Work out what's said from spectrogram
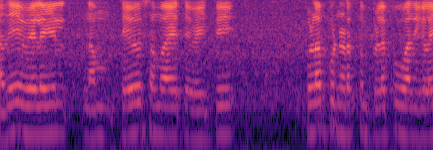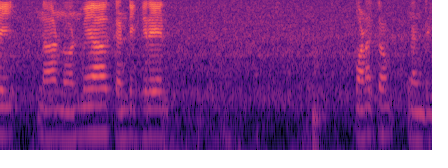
அதே வேளையில் நம் தேவர் சமுதாயத்தை வைத்து பிளப்பு நடத்தும் பிளப்புவாதிகளை நான் வன்மையாக கண்டிக்கிறேன். வணக்கம் நன்றி.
